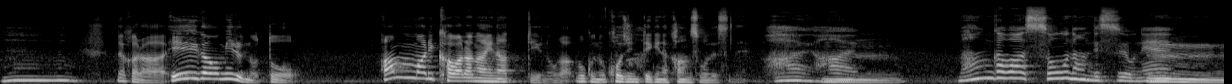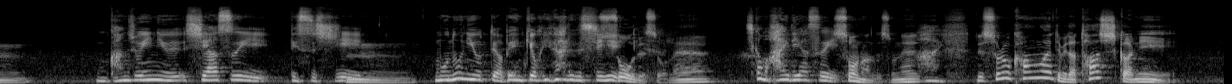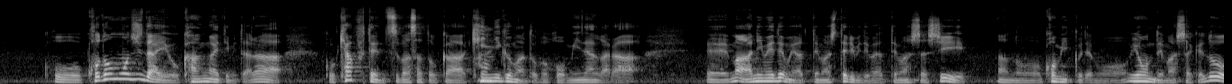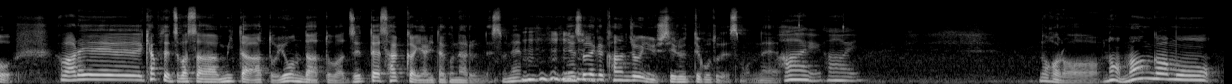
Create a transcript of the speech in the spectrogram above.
だから映画を見るのとあんまり変わらないなっていうのが僕の個人的な感想ですね。はいはい。漫画はそうなんですよね。感情移入しやすいですし、ものによっては勉強になるし。そうですよね。しかも入りやすい。そうなんですよね。はい、でそれを考えてみたら確かにこう子供時代を考えてみたらこうキャプテン翼とか「筋肉マン」とかこう見ながら、はい、えー、まあ、アニメでもやってましたテレビでもやってましたしあのコミックでも読んでましたけどあれキャプテン翼見た後読んだ後は絶対サッカーやりたくなるんですよね。でそれだけ感情移入してるってことですもんね。はいはい、だからな漫画も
